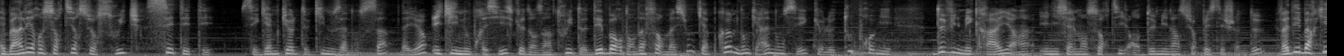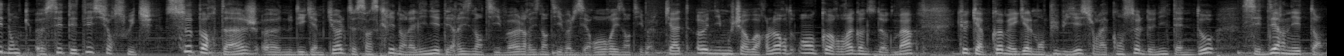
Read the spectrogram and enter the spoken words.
eh ben, allait ressortir sur Switch cet été. C'est Gamecult qui nous annonce ça d'ailleurs, et qui nous précise que dans un tweet débordant d'informations, Capcom donc a annoncé que le tout premier Devil May Cry, hein, initialement sorti en 2001 sur PlayStation 2, va débarquer donc euh, cet été sur Switch. Ce portage, euh, nous dit Gamecult, s'inscrit dans la lignée des Resident Evil, Resident Evil 0, Resident Evil 4, Onimusha Warlord ou encore Dragon's Dogma, que Capcom a également publié sur la console de Nintendo ces derniers temps.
